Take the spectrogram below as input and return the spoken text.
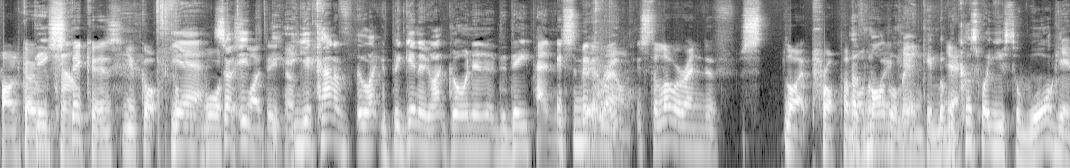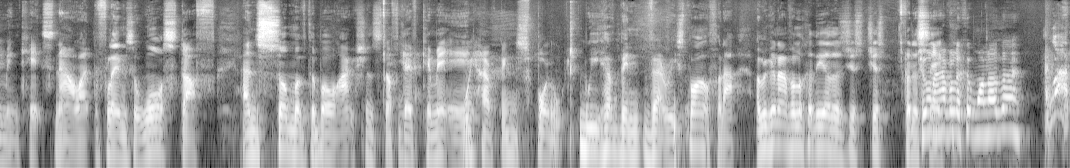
I'd go with stickers. You've got full Yeah, water so slide it, decal. you're kind of like a beginner, like going in at the deep end. it's the middle really, ground. It's the lower end of like proper of model making, but Yeah. because we're used to wargaming kits now, like the Flames of War stuff and some of the bolt action stuff they've committed, we have been spoilt. we have been very spoiled for that. Are we going to have a look at the others just just for the Do you want to have a look at one other? Well,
